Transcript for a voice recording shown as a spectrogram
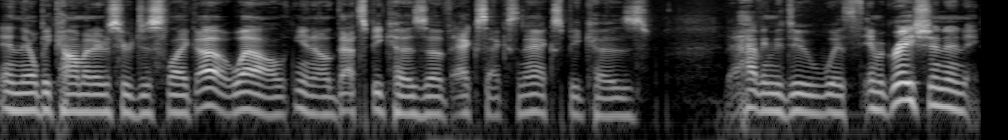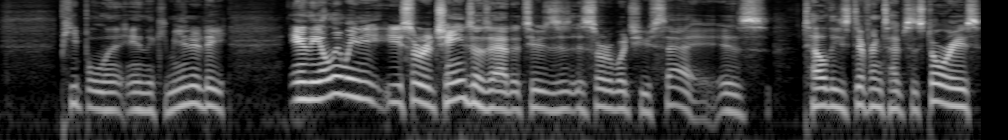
and there'll be commenters who are just like, oh, well, you know, that's because of X, X, and X, because having to do with immigration and people in, the community. And the only way you sort of change those attitudes is, is, sort of what you say is tell these different types of stories,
